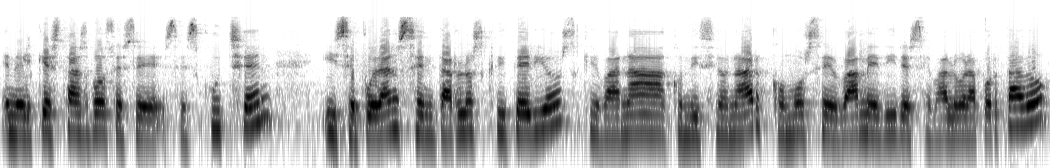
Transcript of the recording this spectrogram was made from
en el que estas voces se, se escuchen y se puedan sentar los criterios que van a condicionar cómo se va a medir ese valor aportado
